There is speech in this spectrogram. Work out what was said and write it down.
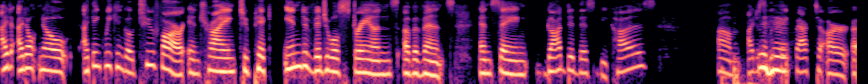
I, I don't know i think we can go too far in trying to pick individual strands of events and saying god did this because um, I just mm-hmm. think back to our uh,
